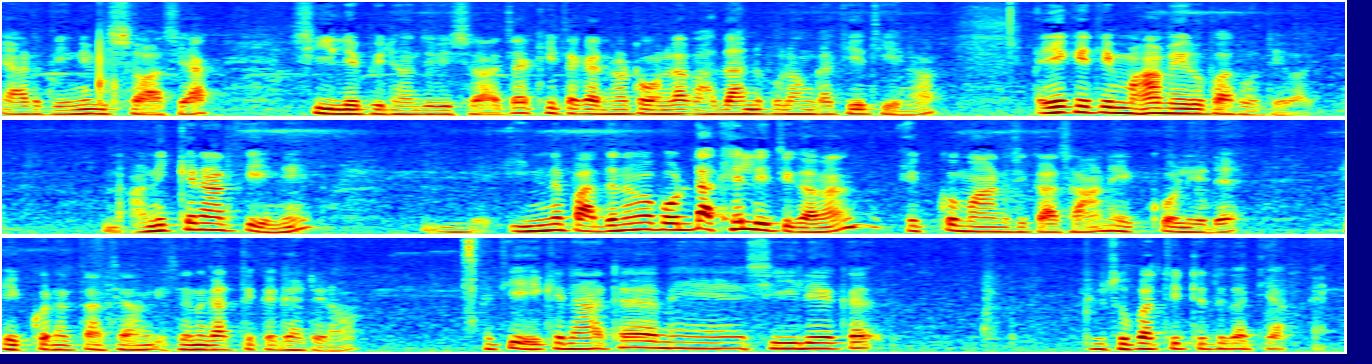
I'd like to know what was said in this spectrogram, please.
එයාට තියෙන විශ්වාසයක්, සීලෙ පිළිබඳ විශ්වාසයක්, හිත කරනකොට ඕනලක හදාන්න පුළුවන් ගතිය තියෙනවා. ඒක ඉතින් මහා මේරු පර්වතය වගේ. අනික් කෙනාට තියෙන්නේ ඉන්න පදනම පොඩ්ඩක් හෙල්ලිච්ච ගමන් එක්ක මානසික අසහන එක්ක ලෙඩ එක්ක නැත්නම් සෙනගත් එක ගැටෙනවා. ඉතින් ඒ කෙනාට මේ සීලයක සුපතිත්ත්ව ගතියක් නැහැ.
